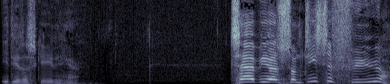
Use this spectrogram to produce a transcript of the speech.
i det, der skete her. Tager vi os som disse fyre,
